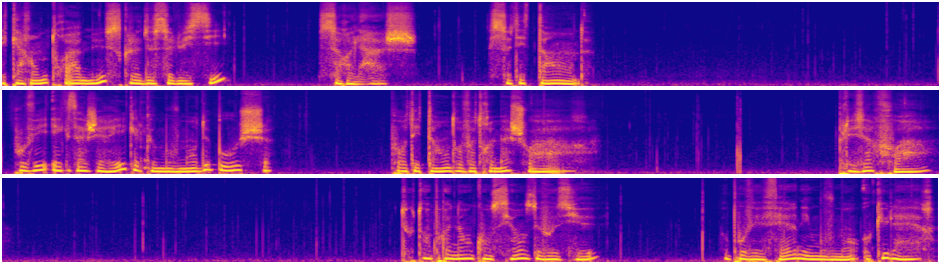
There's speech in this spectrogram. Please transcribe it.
les 43 muscles de celui-ci se relâchent, se détendent. Vous pouvez exagérer quelques mouvements de bouche pour détendre votre mâchoire plusieurs fois, tout en prenant conscience de vos yeux. Vous pouvez faire des mouvements oculaires,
